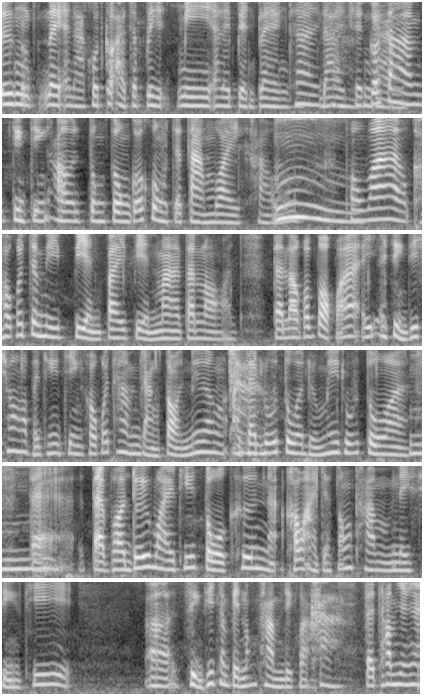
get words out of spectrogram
ซึ่งในอนาคตก็อาจจะเปลี่ยนมีอะไรเปลี่ยนแปลงใช่ได้ค่ะเช่นกัน ก็ตามจริง ๆ เอาตรงๆ ก็คงจะตามวัยเขาอืมเพราะว่าเขาก็จะมีเปลี่ยนไปเปลี่ยนมาตลอด แต่เราก็บอกว่าไอ้ไอ้สิ่งที่ชอบอะจริง ๆ เขาก็ทำอย่างต่อเนื่อง อาจจะรู้ตัวหรือไม่รู้ตัวอืมแต่แต่พอด้วยวัยที่โตขึ้นอะเขาอาจจะต้องทำในสิ่งที่เอ่อ สิ่งที่จำเป็นต้องทำดีกว่าค่ะแต่ทำยังไง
